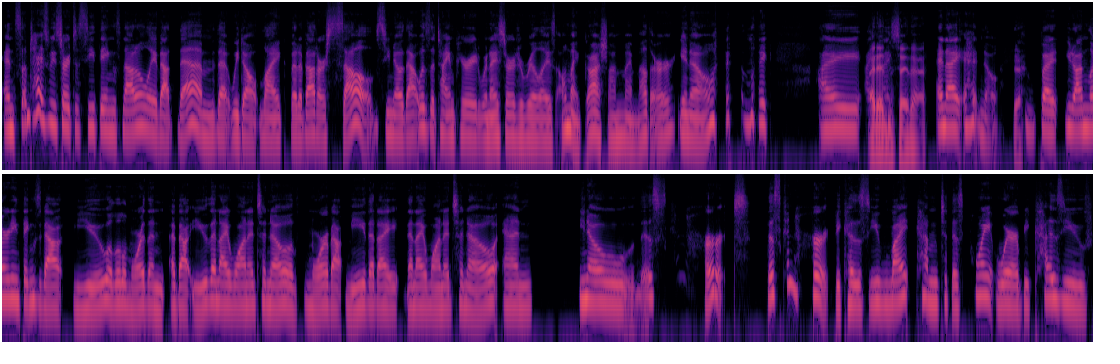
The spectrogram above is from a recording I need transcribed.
And sometimes we start to see things not only about them that we don't like, but about ourselves. You know, that was the time period when I started to realize, oh my gosh, I'm my mother. You know, like I, I, I didn't I, say that, and I no, yeah. but you know, I'm learning things about you a little more than about you than I wanted to know, more about me that I than I wanted to know, and you know, this can hurt. This can hurt because you might come to this point where because you've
